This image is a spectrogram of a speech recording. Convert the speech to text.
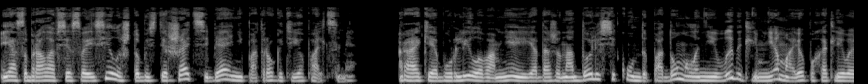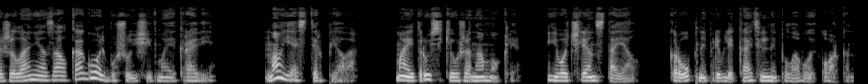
Я собрала все свои силы, чтобы сдержать себя и не потрогать ее пальцами. Ракия бурлила во мне, и я даже на долю секунды подумала, не выдать ли мне мое похотливое желание за алкоголь, бушующий в моей крови. Но я стерпела. Мои трусики уже намокли. Его член стоял. Крупный, привлекательный половой орган.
